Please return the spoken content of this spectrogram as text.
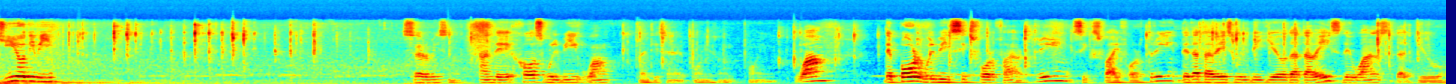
GeoDB service and the host will be 127.1 the port will be 6453 6543 the database will be geodatabase the ones that you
